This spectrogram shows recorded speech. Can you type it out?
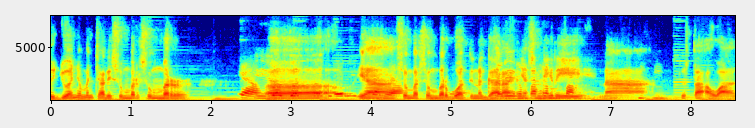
tujuannya mencari sumber-sumber ya Iya. buat buat eh, pelajari ya kan sumber-sumber buat di negaranya sendiri. Nah Mm-mm. terus tak awal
